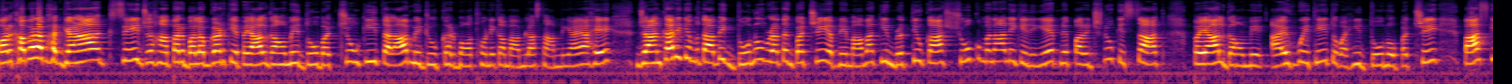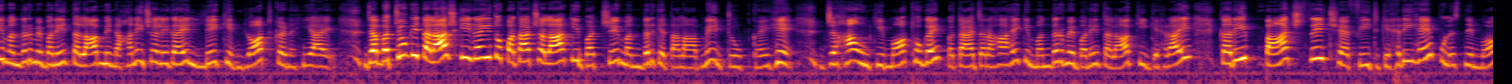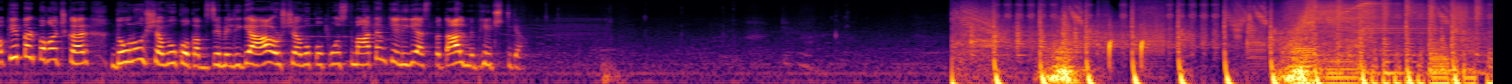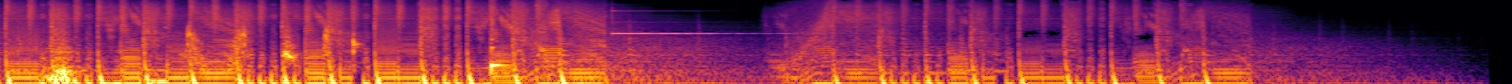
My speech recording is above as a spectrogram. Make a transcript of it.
और खबर अब हरियाणा से, जहाँ पर बल्लभगढ़ के पयाल गाँव में दो बच्चों की तालाब में डूबकर मौत होने का मामला सामने आया है। जानकारी के मुताबिक दोनों मृतक बच्चे अपने मामा की मृत्यु का शोक मनाने के लिए अपने परिजनों के साथ पयाल गाँव में आए हुए थे तो वहीं दोनों बच्चे पास के मंदिर में बने तालाब में नहाने चले गए, लेकिन लौट कर नहीं आए। जब बच्चों की तलाश की गई तो पता चला कि बच्चे मंदिर के तालाब में डूब गए हैं, जहाँ उनकी मौत हो गई। बताया जा रहा है कि मंदिर में बने तालाब की गहराई करीब पाँच से छह फीट गहरी है। पुलिस ने मौके पर पहुंचकर दोनों शवों को कब्जे में लिया और शवों को पोस्टमार्टम के लिए अस्पताल में भेज दिया।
